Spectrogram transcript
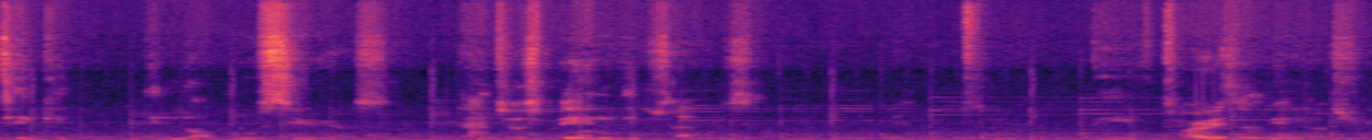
take it a lot more serious than just paying lip service to the tourism industry.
